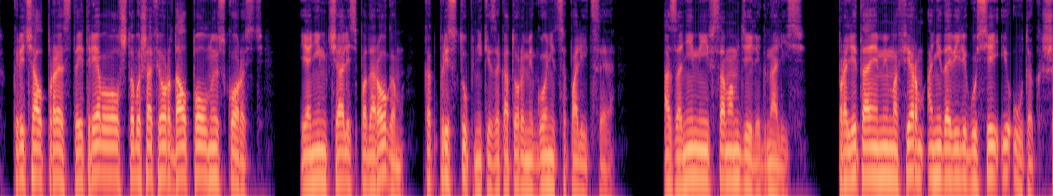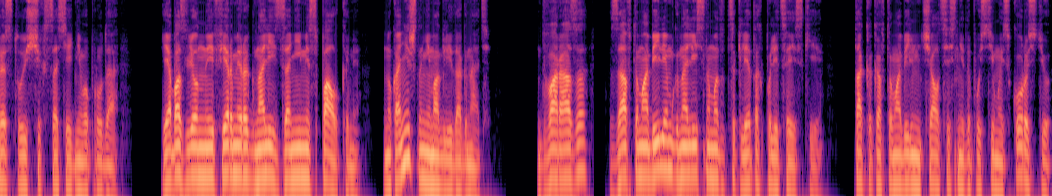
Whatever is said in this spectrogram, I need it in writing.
— кричал Престо и требовал, чтобы шофер дал полную скорость. И они мчались по дорогам, как преступники, за которыми гонится полиция. А за ними и в самом деле гнались. Пролетая мимо ферм, они давили гусей и уток, шествующих с соседнего пруда, и обозленные фермеры гнались за ними с палками, но, конечно, не могли догнать. Два раза за автомобилем гнались на мотоциклетах полицейские, так как автомобиль мчался с недопустимой скоростью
